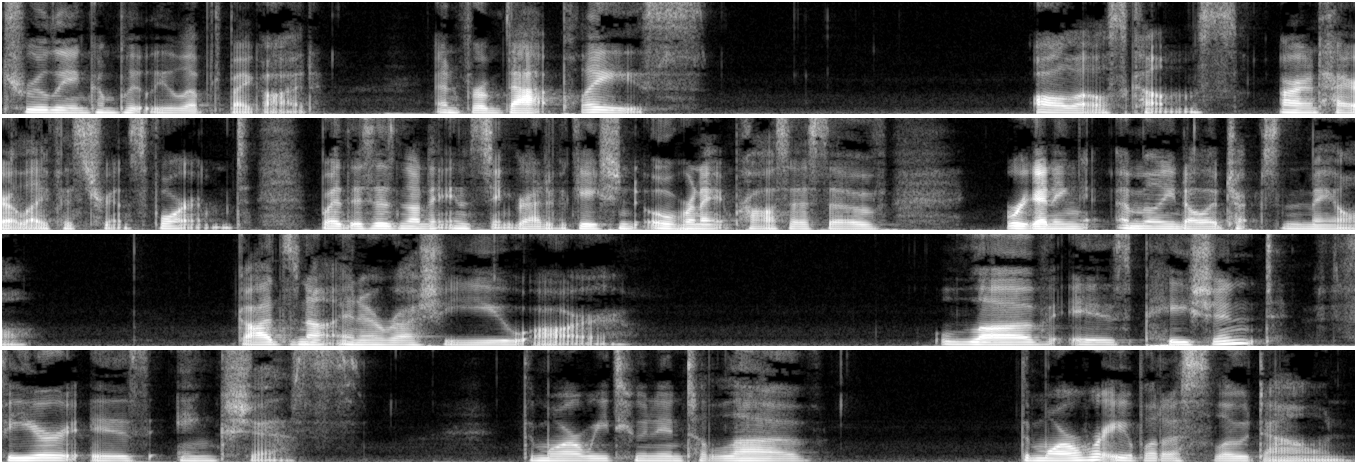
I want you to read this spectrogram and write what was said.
truly and completely loved by God. And from that place, all else comes. Our entire life is transformed. But this is not an instant gratification, overnight process of we're getting a million dollar checks in the mail. God's not in a rush, you are. Love is patient, fear is anxious. The more we tune into love, the more we're able to slow down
